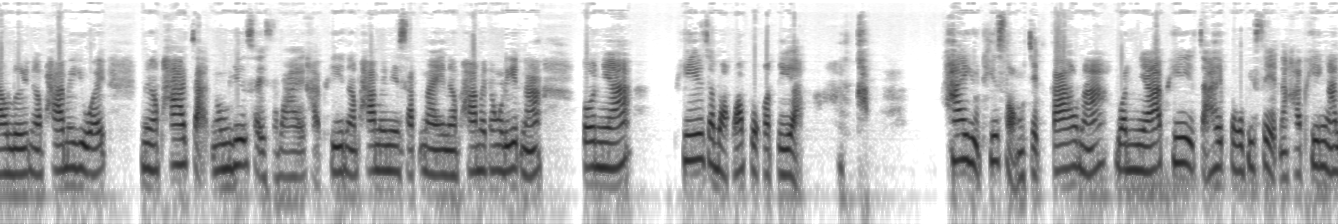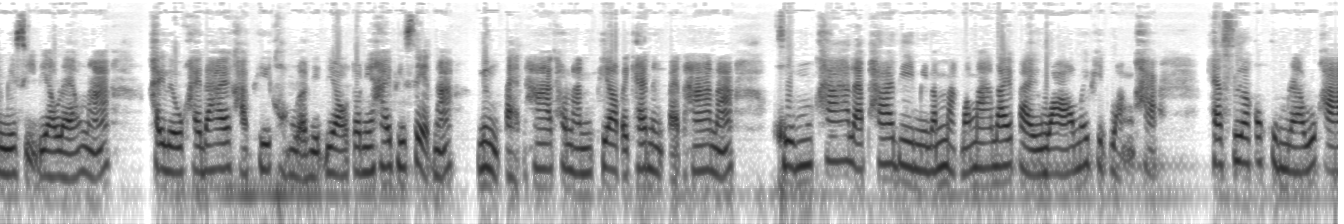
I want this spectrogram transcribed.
าวๆเลย เนื้อผ้าไม่ย้วย เนื้อผ้าจะนุ่มยืดใส่สบายค่ะ พี่เนื้อผ้าไม่มีซับในเนื้อผ้าไม่ต้องรีดนะ ตัวนี้พี่จะบอกว่าปกติอะให้อยู่ที่สองเจ็ดเก้านะ วันนี้พี่จะให้โปรพิเศษนะคะ พี่งานมีสีเดียวแล้วนะ ใครเร็วใครได้ค่ะ พี่ของเหลือนิดเดียว ตัวนี้ให้พิเศษนะหนึ่งแปดห้าเท่านั้นพี่เอาไปแค่หนึ่งแปดห้านะ คุ้มค่าและผ้าดีมีน้ำหนักมากๆ ได้ไปว้าวไม่ผิดหวังค่ะ แค่เสื้อก็คุ้มแล้วลูกค้า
